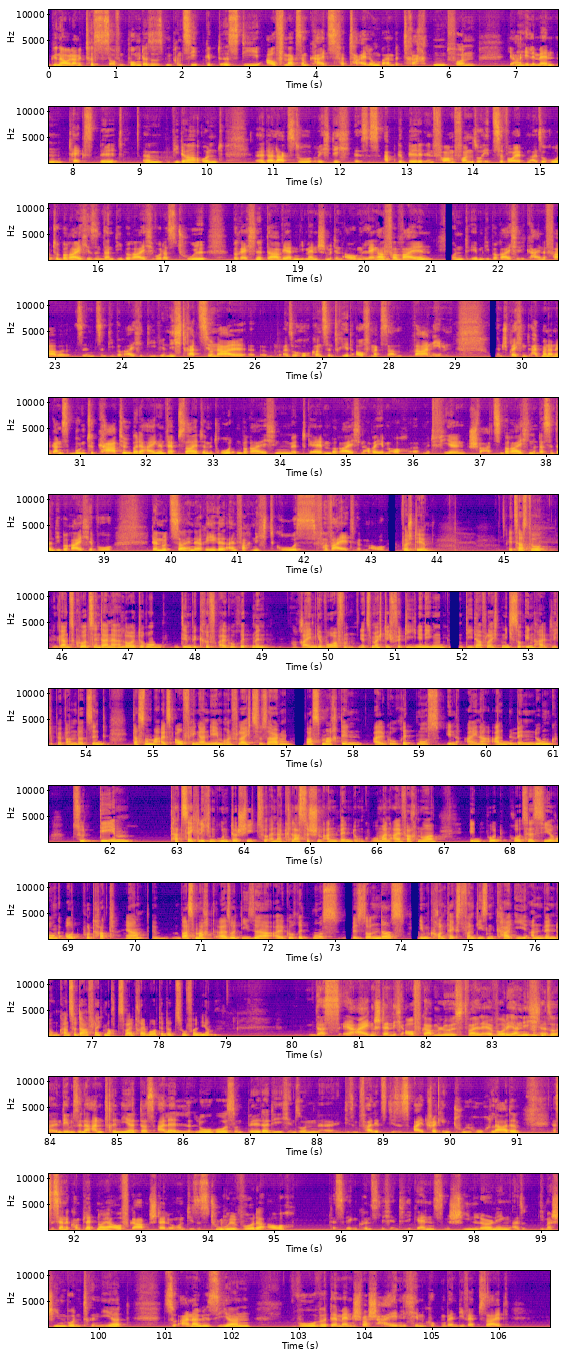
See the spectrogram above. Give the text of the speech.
genau, damit triffst es auf den Punkt. Also im Prinzip gibt es die Aufmerksamkeitsverteilung beim Betrachten von ja, mhm. Elementen, Text, Bild ähm, wieder. Und äh, da lagst du richtig, es ist abgebildet in Form von so Hitzewolken. Also rote Bereiche sind dann die Bereiche, wo das Tool berechnet, da werden die Menschen mit den Augen länger verweilen. Und eben die Bereiche, die keine Farbe sind, sind die Bereiche, die wir nicht rational, äh, also hochkonzentriert aufmerksam wahrnehmen. Entsprechend hat man eine ganz bunte Karte über der eigenen Webseite mit roten Bereichen, mit gelben Bereichen, aber eben auch äh, mit vielen schwarzen Bereichen. Und das sind dann die Bereiche, wo der Nutzer in der Regel einfach nicht groß verweilt mit dem Auge. Verstehe. Jetzt hast du ganz kurz in deiner Erläuterung den Begriff Algorithmen reingeworfen. Jetzt möchte ich für diejenigen, die da vielleicht nicht so inhaltlich bewandert sind, das nochmal als Aufhänger nehmen und vielleicht zu sagen, was macht den Algorithmus in einer Anwendung zu dem tatsächlichen Unterschied zu einer klassischen Anwendung, wo man einfach nur Input, Prozessierung, Output hat. Ja? Was macht also dieser Algorithmus besonders im Kontext von diesen KI-Anwendungen? Kannst du da vielleicht noch zwei, drei Worte dazu verlieren? dass er eigenständig Aufgaben löst, weil er wurde ja nicht, mhm. also in dem Sinne antrainiert, dass alle Logos und Bilder, die ich in so ein, äh, in diesem Fall jetzt dieses Eye-Tracking-Tool hochlade, das ist ja eine komplett neue Aufgabenstellung und dieses Tool mhm. wurde auch deswegen künstliche Intelligenz, Machine Learning, also die Maschinen wurden trainiert zu analysieren, wo wird der Mensch wahrscheinlich hingucken, wenn die Website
